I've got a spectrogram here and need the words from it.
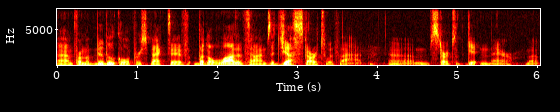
um, from a biblical perspective. But a lot of times, it just starts with that. Um, starts with getting there. But,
